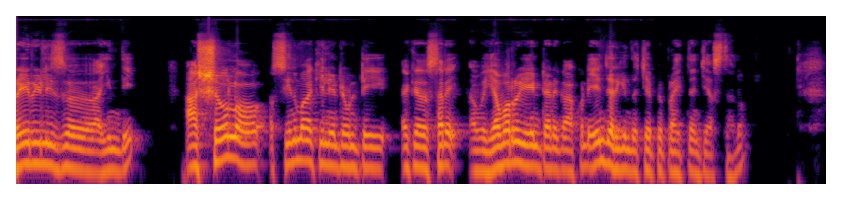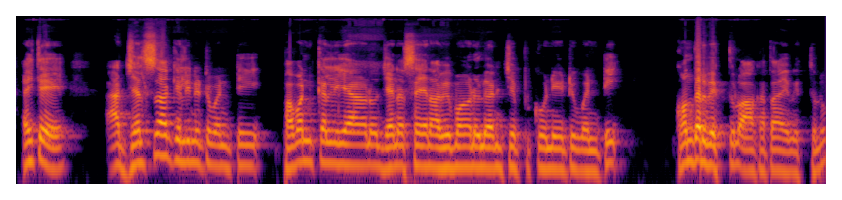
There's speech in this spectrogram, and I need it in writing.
re release అయింది. ఆ షోలో సినిమాకి వెళ్ళినటువంటి సరే ఎవరు ఏంటి అని కాకుండా ఏం జరిగిందో చెప్పే ప్రయత్నం చేస్తాను. అయితే ఆ జల్సాకి వెళ్ళినటువంటి పవన్ కళ్యాణ్ జనసేన అభిమానులు అని చెప్పుకునేటువంటి కొందరు వ్యక్తులు ఆకతాయ వ్యక్తులు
